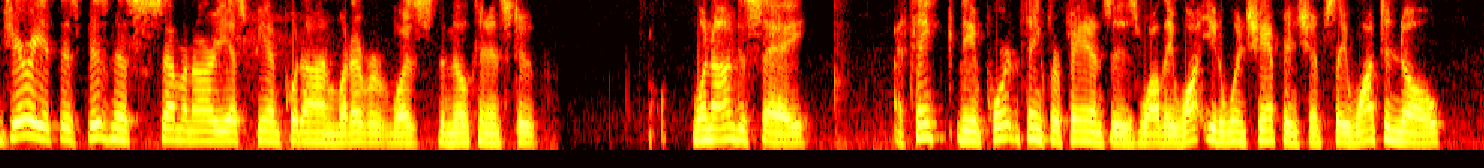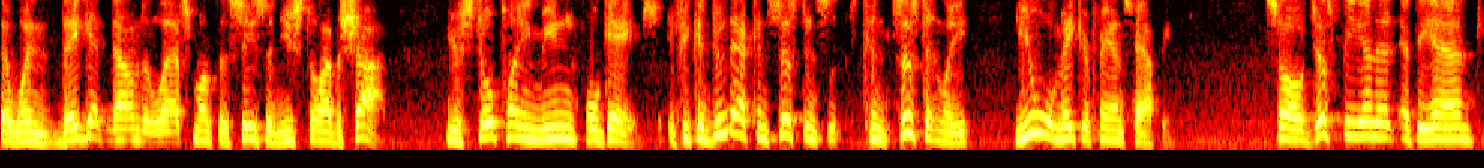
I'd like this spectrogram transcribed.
Jerry, at this business seminar ESPN put on, whatever it was, the Milken Institute, went on to say, I think the important thing for fans is while they want you to win championships, they want to know that when they get down to the last month of the season, you still have a shot. You're still playing meaningful games. If you can do that consistent, consistently, you will make your fans happy. So just be in it at the end.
